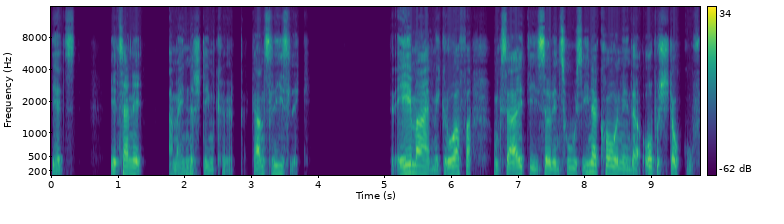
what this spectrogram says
Jetzt, jetzt habe ich eine Männerstimme gehört, ganz leislich. Der Ehemann hat mich gerufen und gesagt, ich soll ins Haus reinkommen und in den obersten Stock rauf.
